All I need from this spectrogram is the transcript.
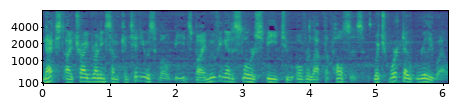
Next, I tried running some continuous weld beads by moving at a slower speed to overlap the pulses, which worked out really well.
